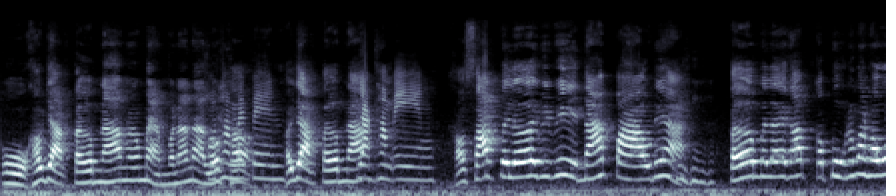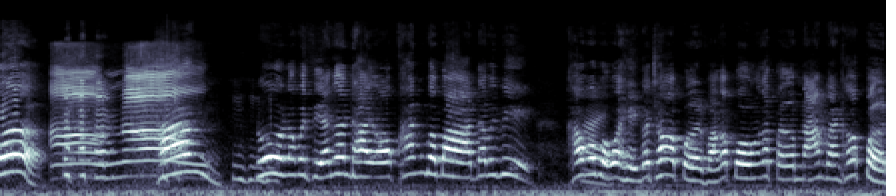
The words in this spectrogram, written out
โอ้เขาอยากเติมน้ำนะน้องแหม่มวันนั้นน่ะรเขาถทำไม่เป็น เขาอยากเติมน้ำ อยากทำเอง เขาซัดไปเลยพี่พี่ๆน้ำเปล่าเนี่ย เติมไปเลยครับกระปุกน้ำมันพาวเวอร์พังนู่นต้องไปเสียเงินถ่ายออกพันกว่าบาทนะพี่พี่ๆเขาก็ใช่ บอกว่าเห็นก็ชอบเปิดฝากระโปรงแล้วก็เติมน้ำกันเขาก็เปิด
